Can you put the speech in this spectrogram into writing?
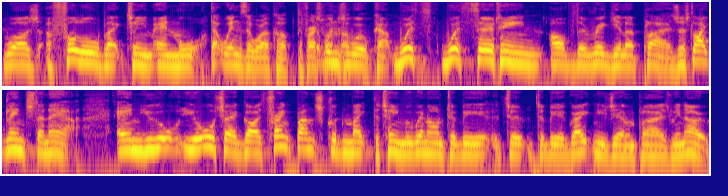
was a full All Black team and more That wins the World Cup, the first wins the World Cup. Cup with with 13 of the regular players. It's like Leinster now, and you you also had guys. Frank Bunce couldn't make the team. Who went on to be to, to be a great New Zealand player, as we know.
